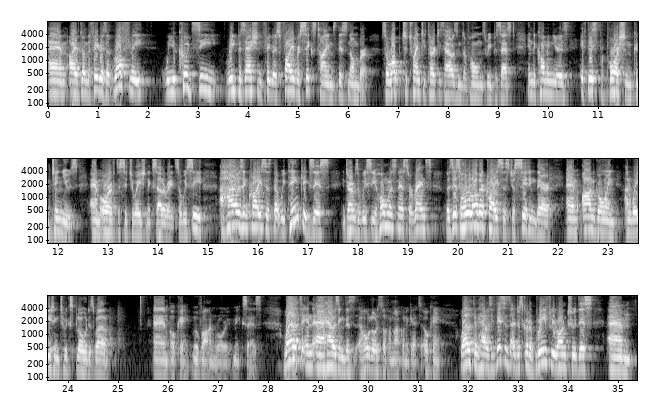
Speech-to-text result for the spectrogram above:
um, I've done the figures at roughly you could see repossession figures five or six times this number. So up to 20, 30,000 of homes repossessed in the coming years if this proportion continues um, or if the situation accelerates. So we see a housing crisis that we think exists in terms of we see homelessness or rents. There's this whole other crisis just sitting there um, ongoing and waiting to explode as well. Um, okay, move on, Rory Mick says. Wealth in uh, housing, there's a whole load of stuff I'm not going to get. Okay wealth in housing. This is, I'm just going to briefly run through this. Um,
